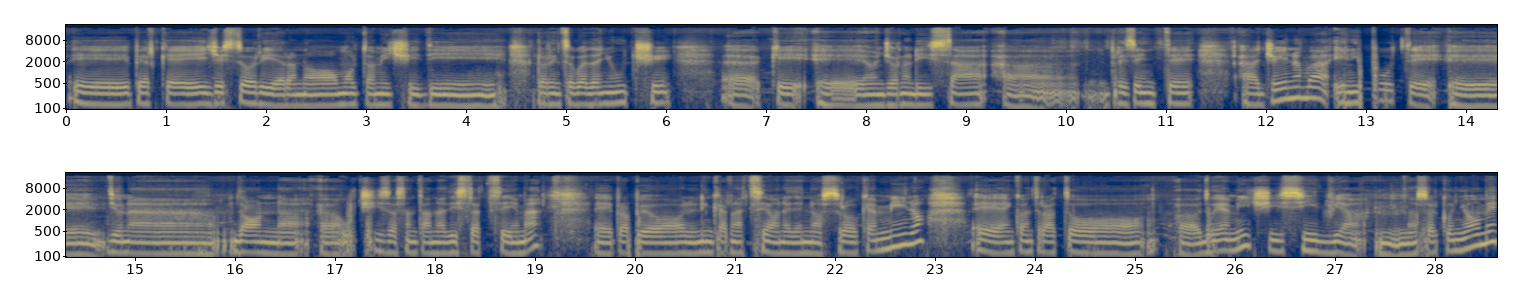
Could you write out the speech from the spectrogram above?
eh, perché i gestori erano molto amici di Lorenzo Guadagnucci eh, che è un giornalista eh, presente a Genova e nipote eh, di una donna eh, uccisa a Sant'Anna di Stazzema, proprio l'incarnazione del nostro cammino. ha incontrato uh, due amici, Silvia, mm, non so il cognome,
